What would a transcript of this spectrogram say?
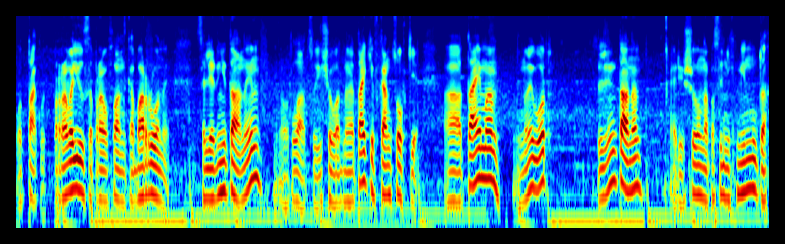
Вот так вот провалился правый фланг обороны Салернитаны. Вот Лацо еще в одной атаке в концовке э, тайма. Ну и вот Салернитана решил на последних минутах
